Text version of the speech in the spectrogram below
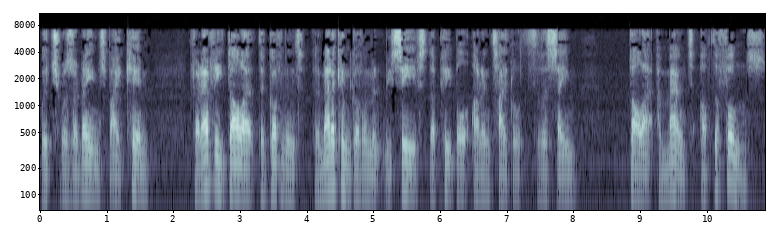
which was arranged by Kim. For every dollar the government, the American government receives, the people are entitled to the same dollar amount of the funds.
